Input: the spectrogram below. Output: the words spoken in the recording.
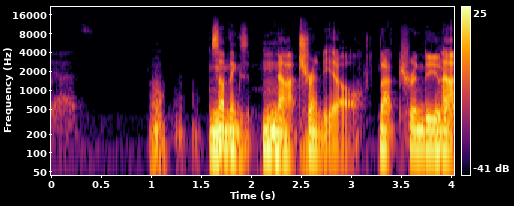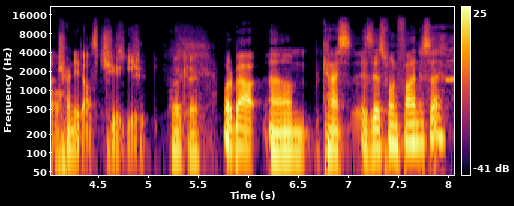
Yeah, it's. Something's not trendy at all. not trendy at Not all? Not trendy at all. It's cheugy. Okay. What about? Um, can I, Is this one fine to say?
